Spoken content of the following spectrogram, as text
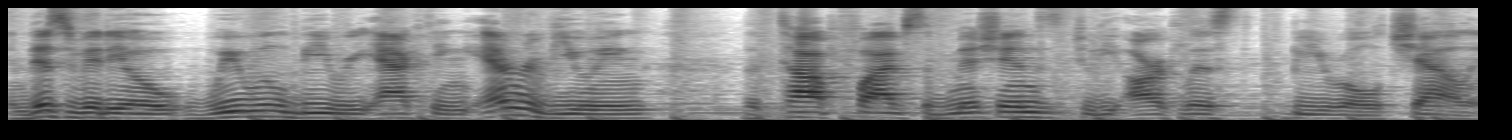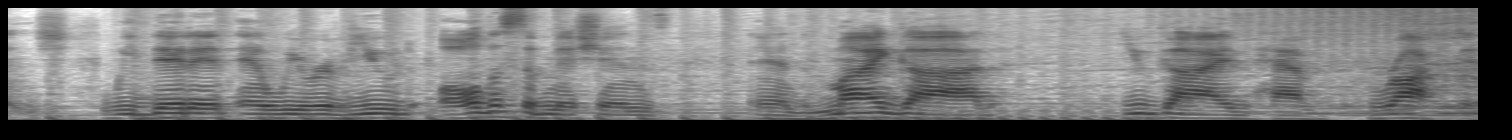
In this video, we will be reacting and reviewing the top five submissions to the Artlist B-Roll Challenge. We did it and we reviewed all the submissions and my God, you guys have rocked it.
